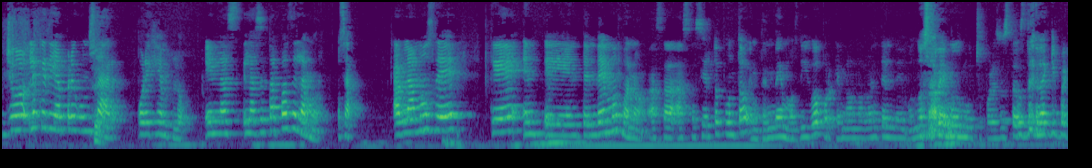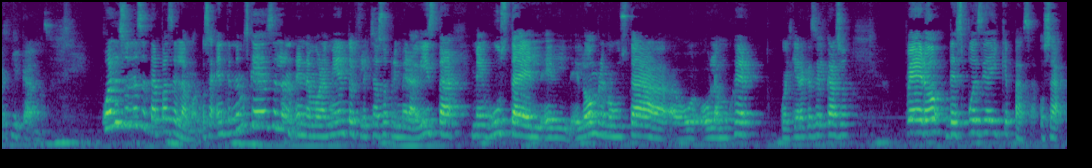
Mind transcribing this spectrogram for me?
yo le quería preguntar, por ejemplo, en las, en las etapas del amor, o sea, hablamos de que en- eh, entendemos, bueno, hasta, hasta cierto punto entendemos, digo, porque no, no lo entendemos, no sabemos mucho, por eso está usted aquí para explicarnos. ¿Cuáles son las etapas del amor? O sea, entendemos que es el enamoramiento, el flechazo a primera vista, me gusta el, el- el hombre, me gusta o, o la mujer, cualquiera que sea el caso, pero después de ahí, ¿qué pasa? O sea,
